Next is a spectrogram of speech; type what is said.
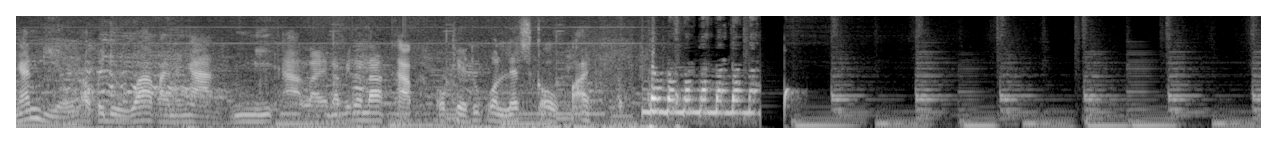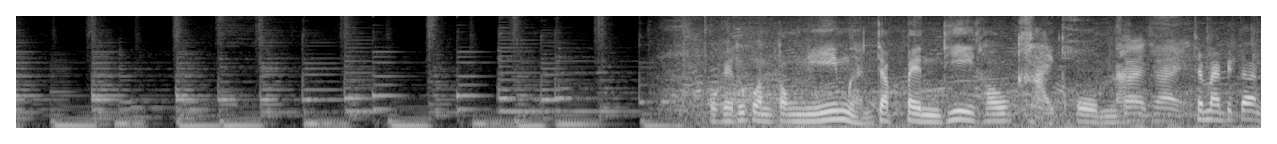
งั้นเดี๋ยวเราไปดูว่าภายในงานมีอะไรนะพี่ต้นนะครับ โอเค ทุกคน let's go ไปโอเคทุกคนตรงนี้เหมือนจะเป็นที่เขาขายโคมนะใช่ใช่ใช่ไหมพี่เติ้ล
